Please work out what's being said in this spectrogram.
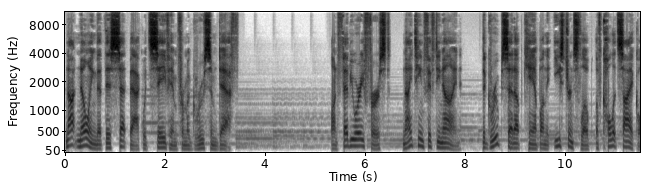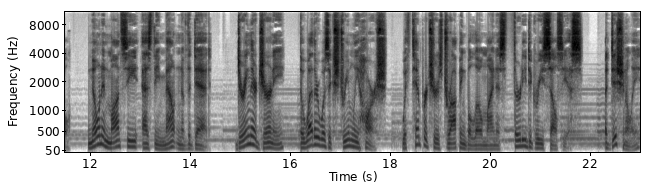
not knowing that this setback would save him from a gruesome death. On February 1, 1959, the group set up camp on the eastern slope of Kholat known in Mansi as the Mountain of the Dead. During their journey, the weather was extremely harsh, with temperatures dropping below minus 30 degrees Celsius. Additionally,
